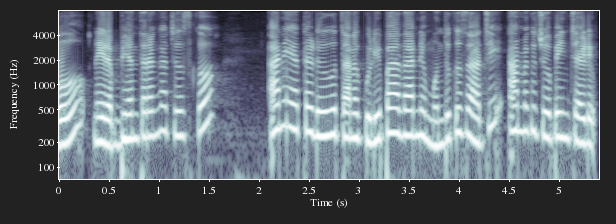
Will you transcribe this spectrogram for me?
ఓ నిరభ్యంతరంగా చూసుకో. అని అతడు తన కుడిపాదాన్ని ముందుకు సాచి ఆమెకు చూపించాడు.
